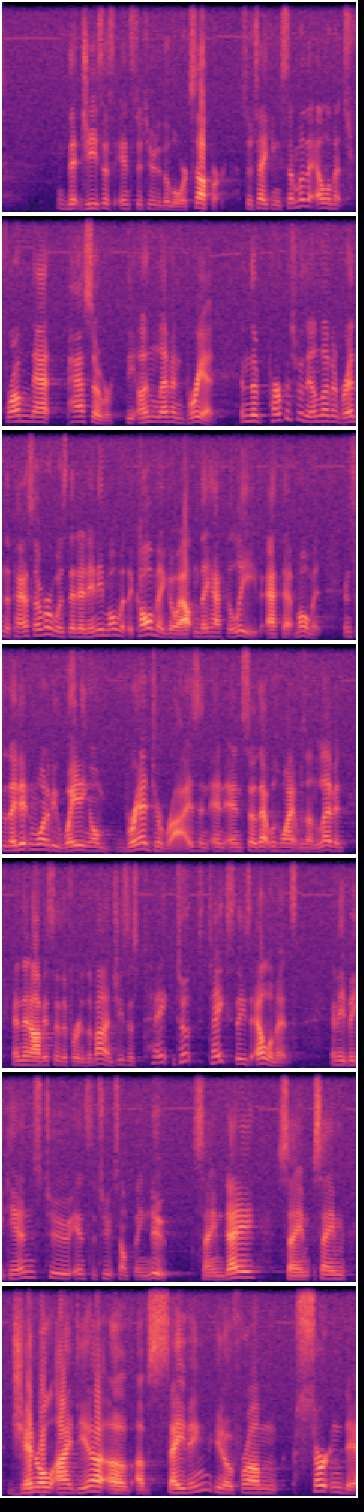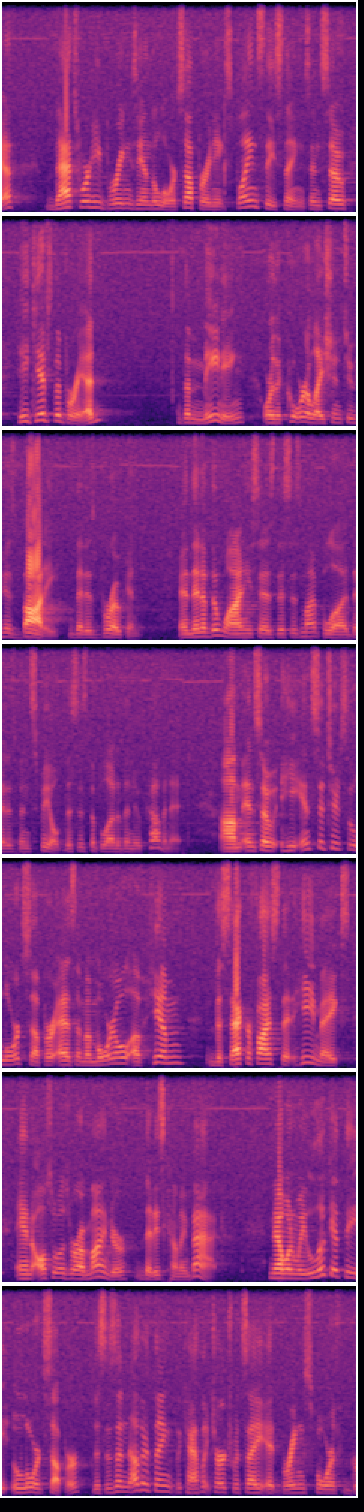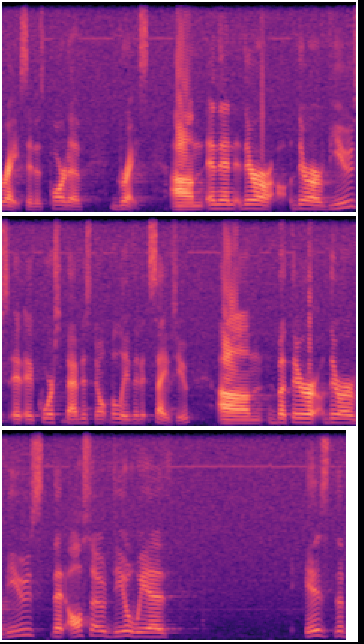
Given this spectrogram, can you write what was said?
that Jesus instituted the Lord's Supper. So, taking some of the elements from that Passover, the unleavened bread, and the purpose for the unleavened bread and the Passover was that at any moment the call may go out and they have to leave at that moment. And so they didn't want to be waiting on bread to rise, and, and, and so that was why it was unleavened. And then obviously the fruit of the vine. Jesus take, took, takes these elements and he begins to institute something new. Same day, same, same general idea of, of saving, you know, from certain death. That's where he brings in the Lord's Supper and he explains these things. And so he gives the bread the meaning or the correlation to his body that is broken. And then of the wine, he says, This is my blood that has been spilled. This is the blood of the new covenant. Um, and so he institutes the Lord's Supper as a memorial of him, the sacrifice that he makes, and also as a reminder that he's coming back. Now, when we look at the Lord's Supper, this is another thing the Catholic Church would say it brings forth grace. It is part of grace. Um, and then there are, there are views, it, of course, Baptists don't believe that it saves you, um, but there, there are views that also deal with is the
